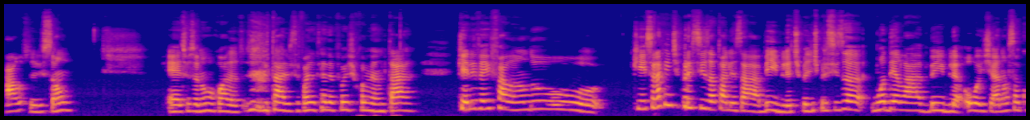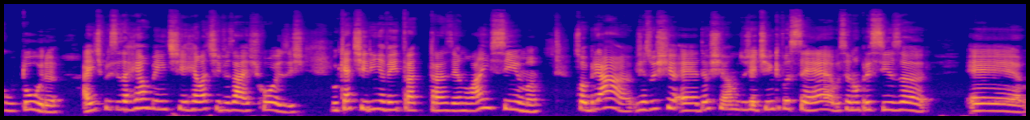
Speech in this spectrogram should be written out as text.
alto da lição. É, se você não concorda, tá, você pode até depois comentar que ele vem falando que será que a gente precisa atualizar a Bíblia? Tipo, a gente precisa modelar a Bíblia hoje, a nossa cultura. A gente precisa realmente relativizar as coisas. O que a tirinha veio tra trazendo lá em cima sobre ah, Jesus te, é, Deus te ama do jeitinho que você é, você não precisa é,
